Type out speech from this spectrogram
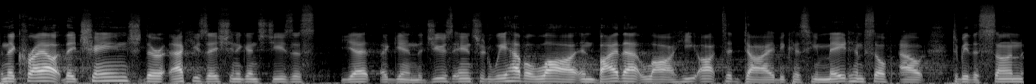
And they cry out. They change their accusation against Jesus yet again. The Jews answered, We have a law, and by that law he ought to die because he made himself out to be the Son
